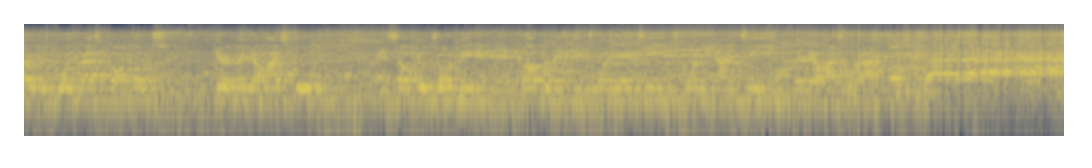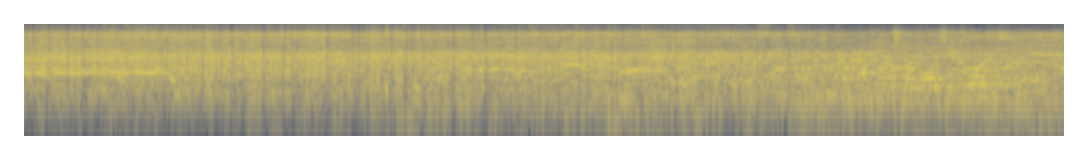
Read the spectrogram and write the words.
service boys basketball coach here at Lindale High School. And so if you'll join me in, in welcoming the 2018-2019 Lindale High School Basketball team. Coming out first row, boys and boys, League.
